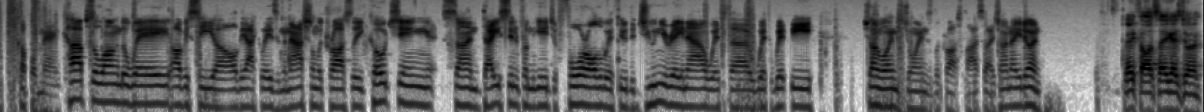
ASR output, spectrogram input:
a couple Mann Cups along the way. Obviously, uh, all the accolades in the National Lacrosse League. Coaching son Dyson from the age of four all the way through the junior A now with uh, with Whitby. Sean Williams joins lacrosse classified. Sean, how you doing? Great, fellas. How you guys doing?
